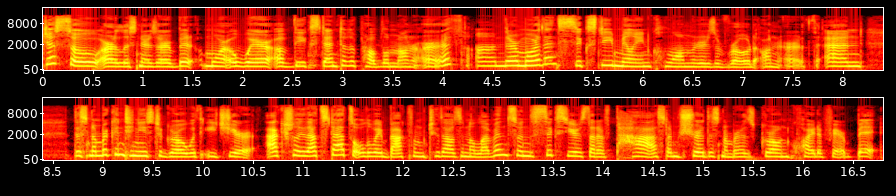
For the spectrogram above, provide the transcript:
Just so our listeners are a bit more aware of the extent of the problem on Earth, um, there are more than 60 million kilometers of road on Earth, and this number continues to grow with each year. Actually, that stat's all the way back from 2011, so in the six years that have passed, I'm sure this number has grown quite a fair bit.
